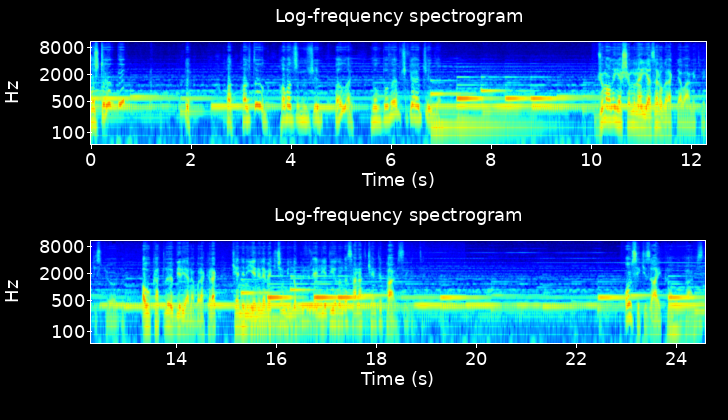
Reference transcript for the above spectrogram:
Hasta yok ki. Ha- hasta yok. Havasının şey vallahi doktorlar hep şikayetçiydiler. Cumalı yaşamına yazar olarak devam etmek istiyordu. Avukatlığı bir yana bırakarak kendini yenilemek için 1957 yılında sanat kenti Paris'e gitti. 18 ay kaldı Paris'te.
